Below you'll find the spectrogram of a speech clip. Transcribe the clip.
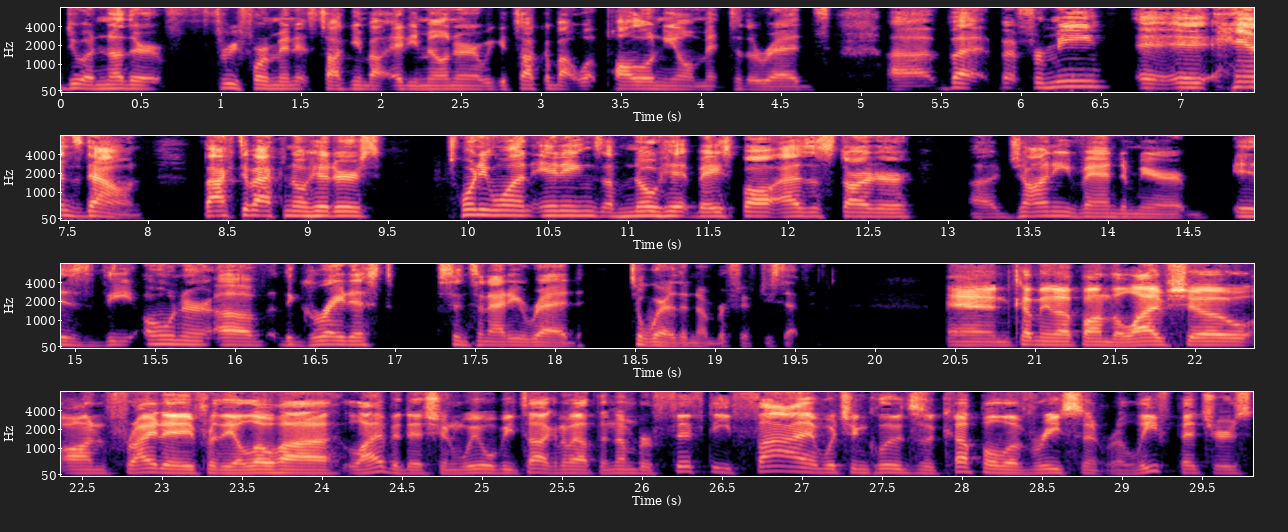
do another three four minutes talking about Eddie Milner. We could talk about what Paul O'Neill meant to the Reds. Uh, but but for me, it, it hands down, back to back no hitters, 21 innings of no hit baseball as a starter uh, Johnny Vander is the owner of the greatest Cincinnati Red to wear the number 57. And coming up on the live show on Friday for the Aloha Live Edition, we will be talking about the number 55, which includes a couple of recent relief pitchers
